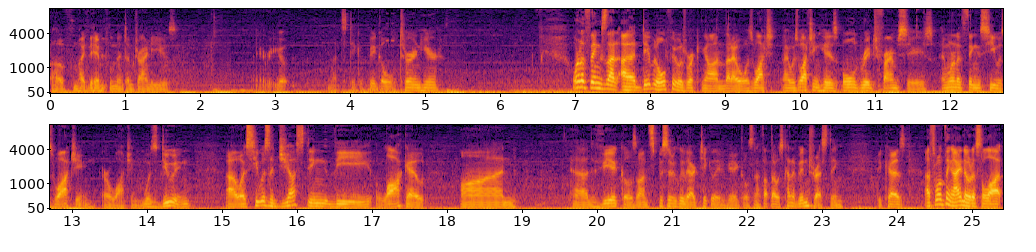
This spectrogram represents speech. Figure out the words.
of my the implement I'm trying to use. There we go. Let's take a big old turn here. One of the things that uh, David Oldfield was working on that I was watch I was watching his Old Ridge Farm series, and one of the things he was watching or watching was doing uh, was he was adjusting the lockout on uh, the vehicles, on specifically the articulated vehicles, and I thought that was kind of interesting because that's one thing I noticed a lot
